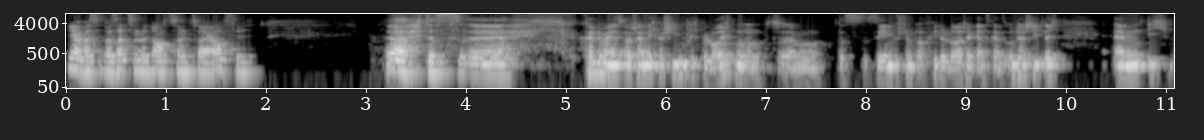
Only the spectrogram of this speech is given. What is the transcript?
Ja, was, was hat es denn mit Nord Stream 2 auf sich? Ja, das äh, könnte man jetzt wahrscheinlich verschiedentlich beleuchten und ähm, das sehen bestimmt auch viele Leute ganz, ganz unterschiedlich. Ähm, ich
